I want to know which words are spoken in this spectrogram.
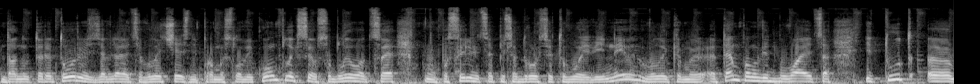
дану територію, з'являються величезні промислові комплекси. Особливо це посилюється після Другої світової війни, великими темпами відбувається. І тут е,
